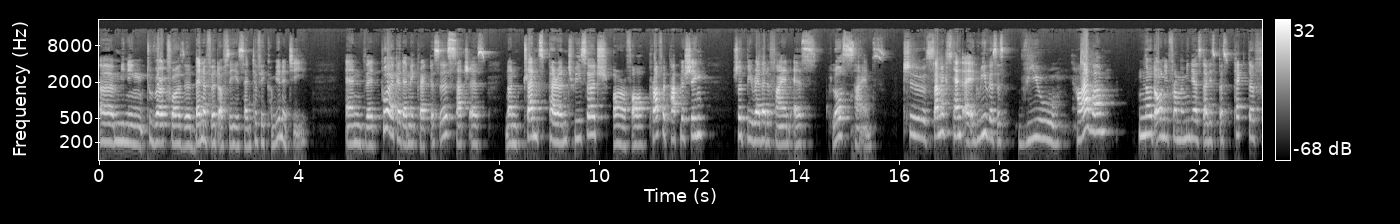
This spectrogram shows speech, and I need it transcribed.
uh, meaning to work for the benefit of the scientific community, and that poor academic practices, such as non transparent research or for profit publishing, should be rather defined as closed science. To some extent, I agree with this view. However, not only from a media studies perspective,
